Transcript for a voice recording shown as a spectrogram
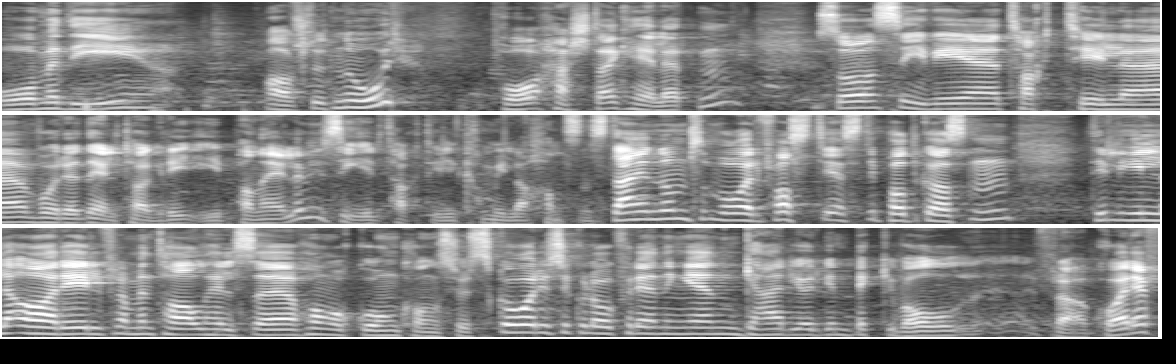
Og med de avsluttende ord på hashtag helheten så sier vi takk til uh, våre deltakere i panelet. Vi sier takk til Camilla Hansen Steinum, som var fast gjest i podkasten. Til Lill Arild fra Mental Helse, Håkon Kongsrud Skaar i Psykologforeningen, Geir Jørgen Bekkevold fra KrF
